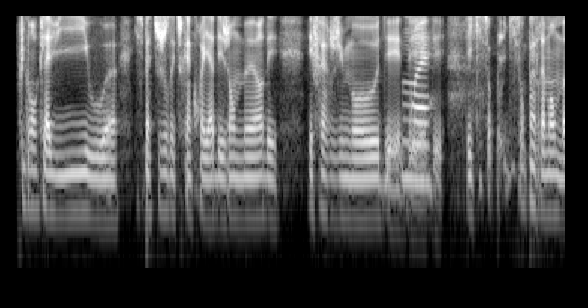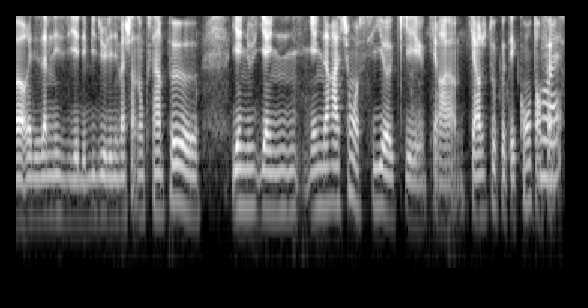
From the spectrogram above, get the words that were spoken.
plus grand que la vie, où euh, il se passe toujours des trucs incroyables, des gens meurent, des, des frères jumeaux, des, des- Ouais. des- et qui sont, qui sont pas vraiment morts, et des amnésies, et des bidules, et des machins. Donc c'est un peu... euh, Il y, a une- y, a une- il y a une narration aussi euh, qui, est, qui, ra- qui rajoute au côté conte, en Ouais. fait.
